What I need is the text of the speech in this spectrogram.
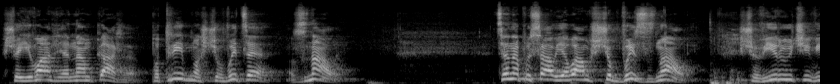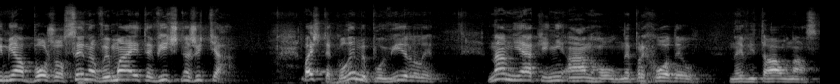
що Євангелія нам каже, потрібно, щоб ви це знали. Це написав я вам, щоб ви знали, що віруючи в ім'я Божого Сина, ви маєте вічне життя. Бачите, коли ми повірили, нам ніякий ні ангел не приходив, не вітав нас.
